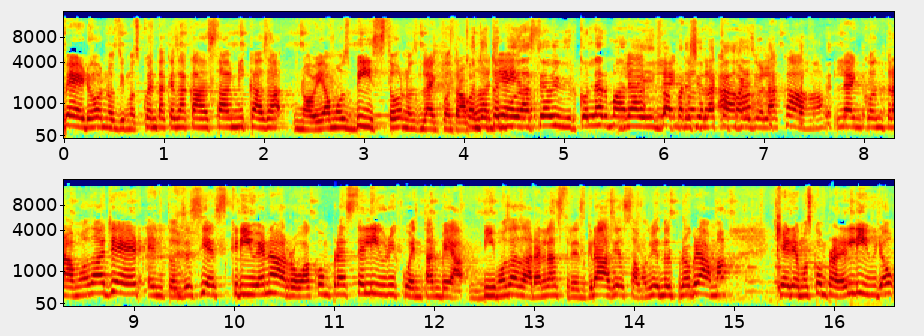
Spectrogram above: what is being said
Pero nos dimos cuenta que esa caja estaba en mi casa, no habíamos visto, nos la encontramos Cuando te ayer. mudaste a vivir con la hermana y apareció la caja. Apareció la caja, la encontramos ayer, entonces si escriben a arroba compra este libro y cuentan, vea, vimos a Sara en las tres gracias, estamos viendo el programa, queremos comprar el libro,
